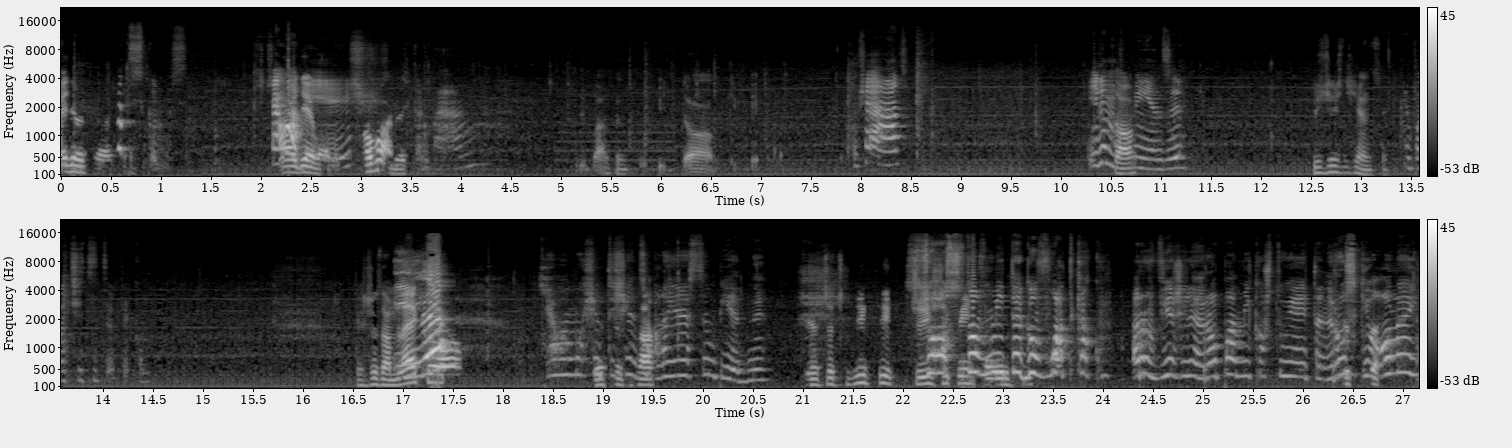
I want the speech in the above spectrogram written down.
Jedziemy ma. Chciałabyś. O, Władek. Chyba ten kupić dom. Sąsiad. Ile masz pieniędzy? 10 tysięcy. Chyba ci cycy opieką. Jeszcze za Ile? mleko. Ja mam 8 Jeszcze tysięcy, dwa. ale ja jestem biedny. Jeszcze 30, 35 Zostaw mi tego Władka, ku... A ro- wiesz ile ropa mi kosztuje ten ruski olej?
